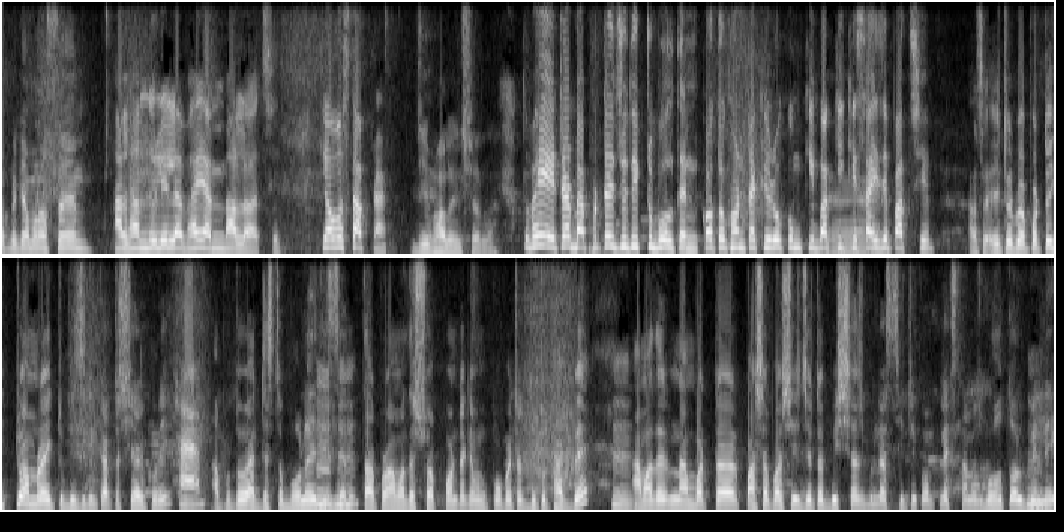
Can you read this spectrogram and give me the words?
আপনি কেমন আছেন? আলহামদুলিল্লাহ ভাই আমি ভালো আছি। কি অবস্থা আপনার? জি ভালো ইনশাল্লাহ তো ভাই এটার ব্যাপারটা যদি একটু বলতেন কত ঘণ্টা কীরকম কি বা কি কি সাইজে পাচ্ছে? আচ্ছা এটার ব্যাপারটা একটু আমরা একটু ভিজিটিং কার্ডটা শেয়ার করি। হ্যাঁ। আপু তো অ্যাড্রেসটা বলেই দিয়েছেন। তারপর আমাদের সব কন্ট্যাক্ট এবং প্রোপাইটার দুটো থাকবে। আমাদের নাম্বারটার পাশাপাশি যেটা বিশ্বাস বিল্ডার সিটি কমপ্লেক্স নামে বহুতল বিল্ডিং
